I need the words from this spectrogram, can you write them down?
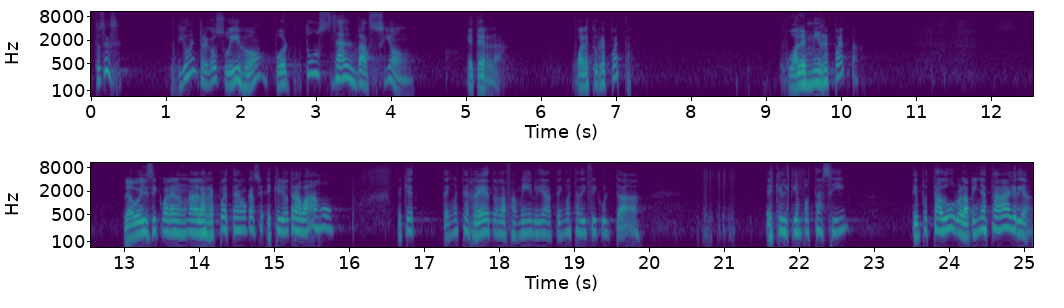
Entonces, Dios entregó su Hijo por tu salvación eterna. ¿Cuál es tu respuesta? ¿Cuál es mi respuesta? Le voy a decir cuál es una de las respuestas en ocasiones. Es que yo trabajo, es que tengo este reto en la familia, tengo esta dificultad. Es que el tiempo está así, el tiempo está duro, la piña está agria.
